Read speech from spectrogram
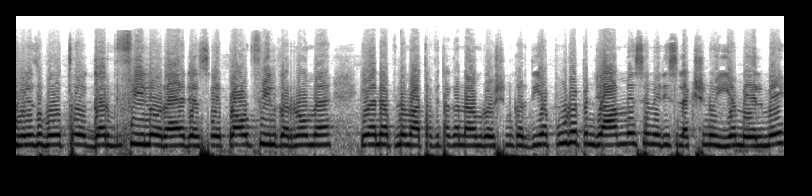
मुझे तो बहुत गर्व फील हो रहा है, जैसे प्राउड फील कर रहा हूँ मैं कि मैंने अपने माता पिता का नाम रोशन कर दिया। पूरे पंजाब में से मेरी सिलेक्शन हुई है मेल में।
